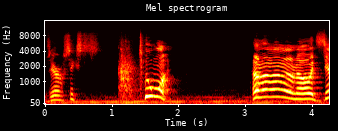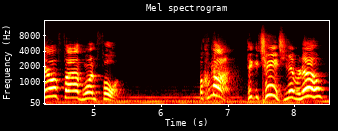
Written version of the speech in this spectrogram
no, no. 0621. No, no, no, no, no. It's 0514. Oh, come on. Take a chance. You never know.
